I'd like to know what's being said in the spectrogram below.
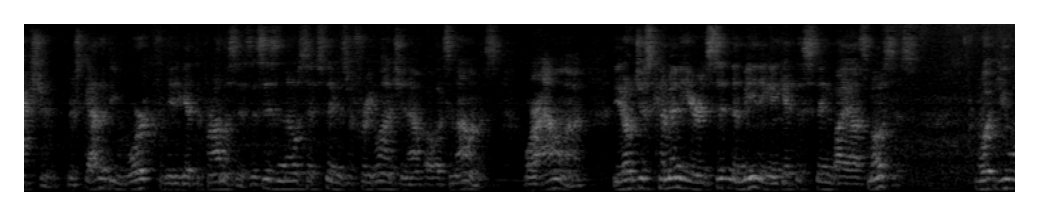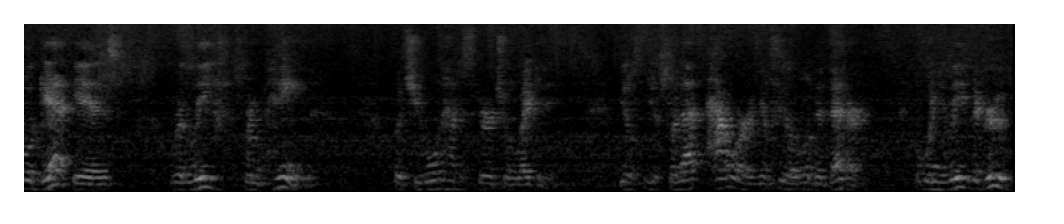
action. There's got to be work for me to get the promises. This is no such thing as a free lunch in Alcoholics Anonymous or Al. You don't just come in here and sit in a meeting and get this thing by osmosis. What you will get is relief from pain, but you won't have a spiritual awakening. You'll, you, for that hour, you'll feel a little bit better. But when you leave the group,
